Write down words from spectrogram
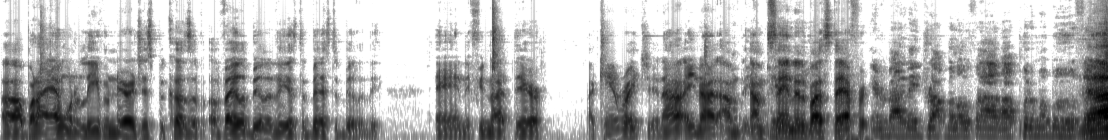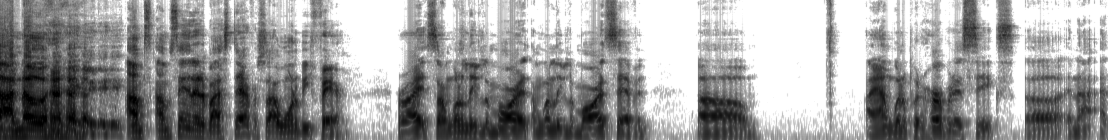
uh, but I am going to leave him there just because of availability is the best ability, and if you're not there, I can't rate you. And I, you know, I, I'm I'm saying that about Stafford. Everybody they drop below five, I'll put them above. Yeah, I know. I'm I'm saying that about Stafford, so I want to be fair, right? So I'm going to leave Lamar. At, I'm going to leave Lamar at seven. Um, I am going to put Herbert at six, uh, and I,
